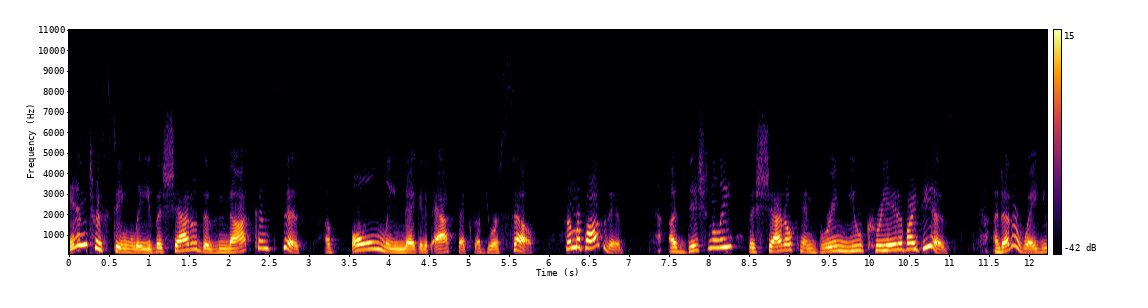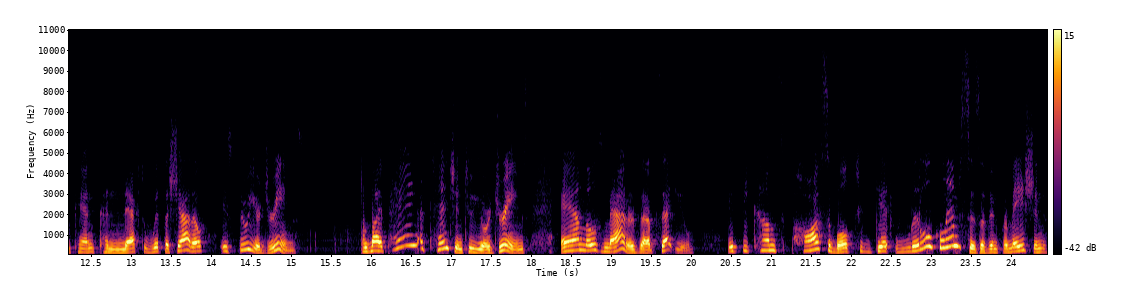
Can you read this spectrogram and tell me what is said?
Interestingly, the shadow does not consist of only negative aspects of yourself. Some are positive. Additionally, the shadow can bring you creative ideas. Another way you can connect with the shadow is through your dreams. By paying attention to your dreams and those matters that upset you, it becomes possible to get little glimpses of information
